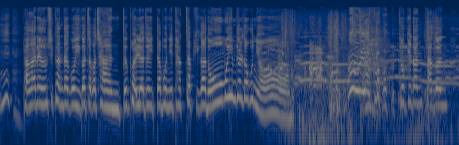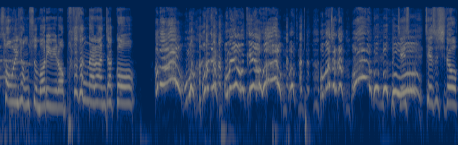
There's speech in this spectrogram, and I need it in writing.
이. 방 안에 음식 한다고 이것저것 잔뜩 벌려져 있다 보니 닭 잡기가 너무 힘들더군요. 우야고 쫓기던 닭은 서울 형수 머리 위로 파사삭 날아앉았고 어머 어머니 어머니 어떡해요 어, 엄마 잠깐 어. 제수, 제수 씨도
